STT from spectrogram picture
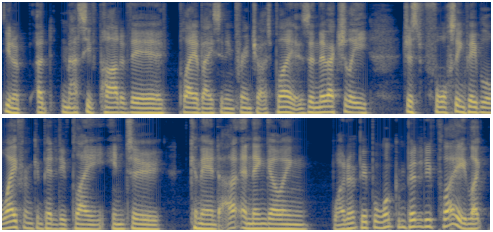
you know, a massive part of their player base and enfranchised players. And they're actually just forcing people away from competitive play into Commander and then going, why don't people want competitive play? Like,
